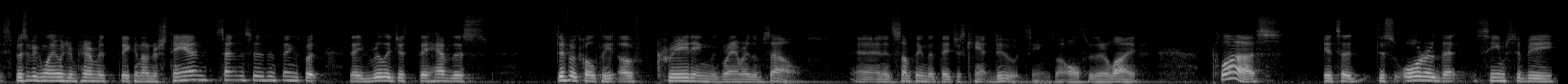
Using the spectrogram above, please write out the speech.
specific language impairment, they can understand sentences and things, but they really just, they have this difficulty of creating the grammar themselves. And it's something that they just can't do, it seems, all through their life. Plus, it's a disorder that seems to be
